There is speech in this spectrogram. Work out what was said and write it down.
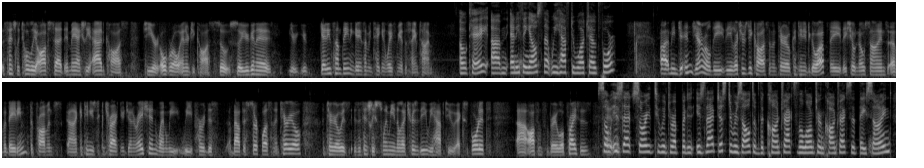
essentially totally offset. It may actually add costs to your overall energy costs. So so you're gonna you're you're getting something and getting something taken away from you at the same time. Okay. Um, anything else that we have to watch out for? Uh, I mean, in general, the, the electricity costs in Ontario continue to go up. They they show no signs of abating. The province uh, continues to contract new generation. When we we've heard this about this surplus in Ontario, Ontario is, is essentially swimming in electricity. We have to export it uh, often for very low prices. So, And- is that sorry to interrupt, but is that just a result of the contracts, the long term contracts that they signed?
